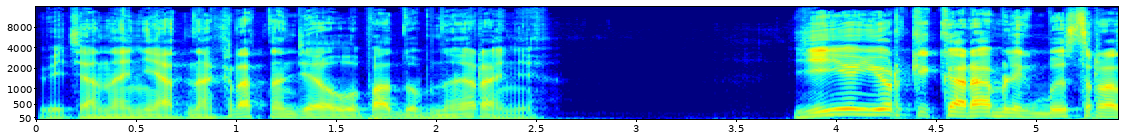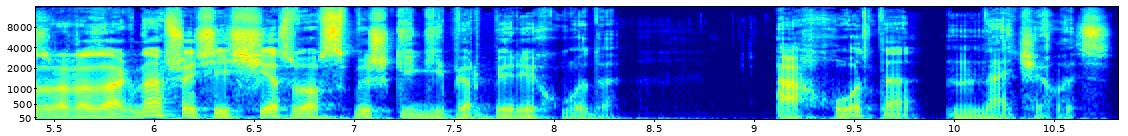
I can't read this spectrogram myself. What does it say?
ведь она неоднократно делала подобное ранее. Ее юркий кораблик, быстро разогнавшись, исчез во вспышке гиперперехода. Охота началась.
